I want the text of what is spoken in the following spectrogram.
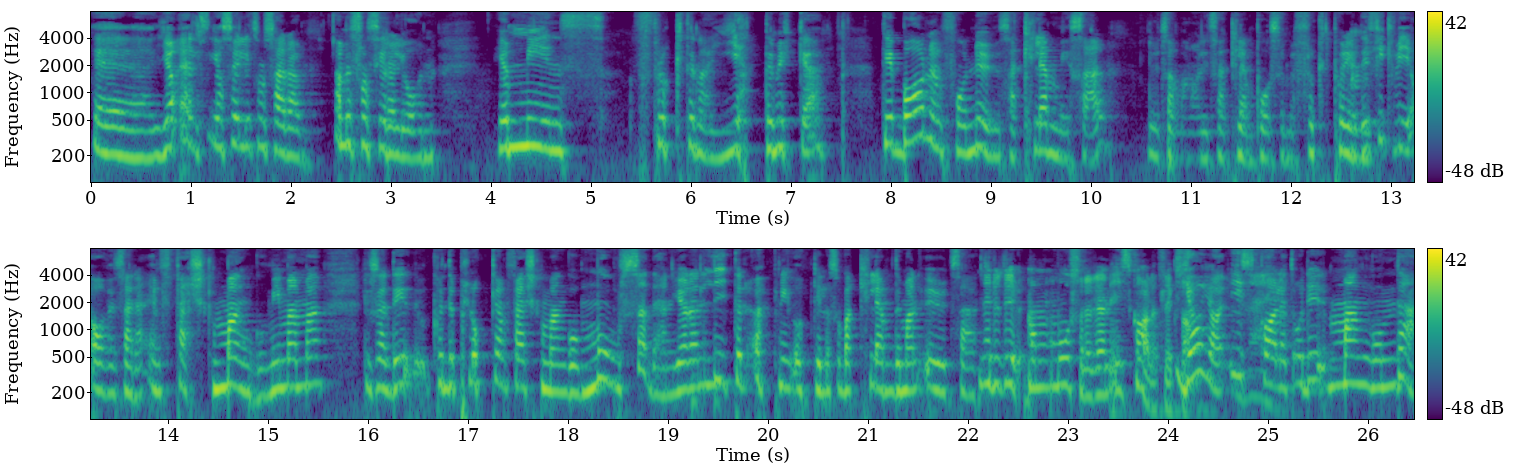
Eh, jag, älskar, jag säger liksom så här, ja men från Sierra Leone. Jag minns frukterna jättemycket. Det barnen får nu, så här klämmisar. Du vet, så här, man har lite så här klämpåse med fruktpuré. Det fick vi av en, så här, en färsk mango. Min mamma liksom, det, kunde plocka en färsk mango, mosa den, göra en liten öppning upp till och så bara klämde man ut så här. Nej, du driver, man mosade den i skalet liksom? Ja, ja, i skalet och det, mangon där,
